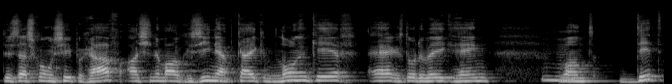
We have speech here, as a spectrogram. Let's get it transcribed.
dus dat is gewoon super gaaf. Als je hem al gezien hebt, kijk hem nog een keer ergens door de week heen. Want dit,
